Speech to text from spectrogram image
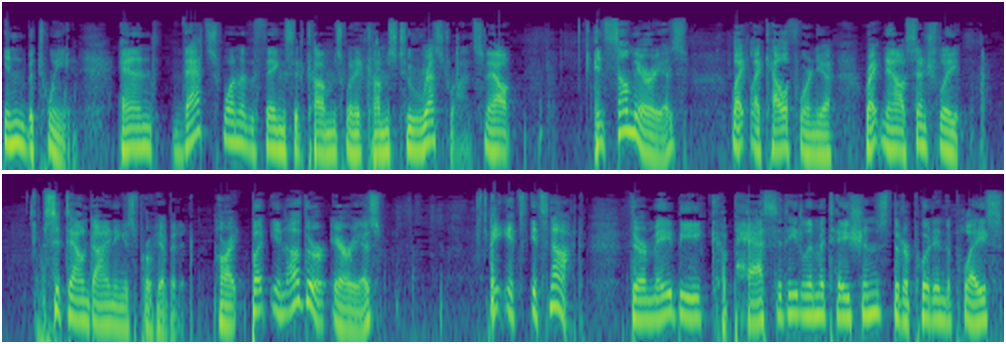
in between, and that's one of the things that comes when it comes to restaurants. Now, in some areas, like like California, right now essentially sit down dining is prohibited. All right, but in other areas, it's it's not. There may be capacity limitations that are put into place.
